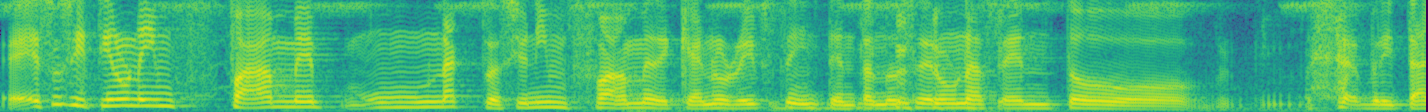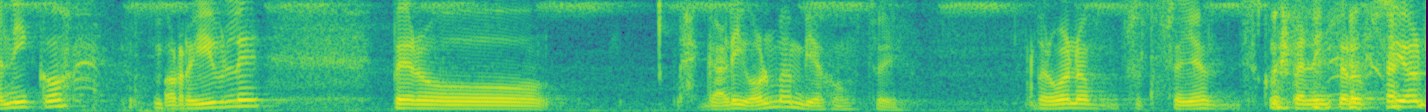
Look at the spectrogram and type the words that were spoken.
Eso sí, tiene una infame, una actuación infame de Keanu Reeves intentando hacer un acento británico, horrible, pero... Gary Oldman, viejo. Sí. Pero bueno, señor, disculpe la interrupción.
